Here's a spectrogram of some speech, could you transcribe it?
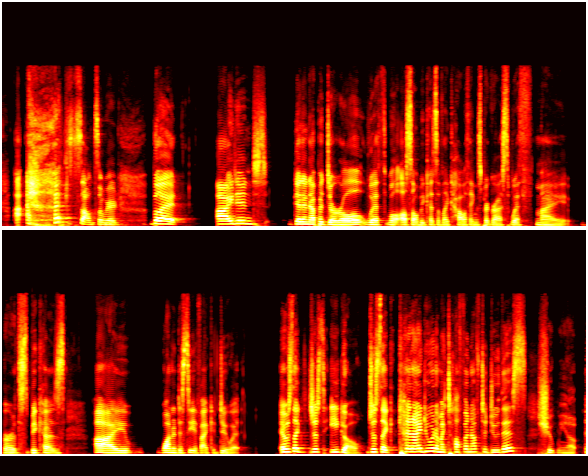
I, it sounds so weird, but I didn't get an epidural with, well, also because of like how things progress with my births, because I wanted to see if I could do it. It was like just ego, just like, can I do it? Am I tough enough to do this? Shoot me up.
